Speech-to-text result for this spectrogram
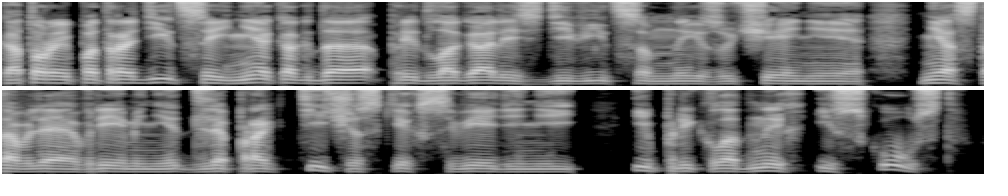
которые по традиции некогда предлагались девицам на изучение, не оставляя времени для практических сведений и прикладных искусств,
